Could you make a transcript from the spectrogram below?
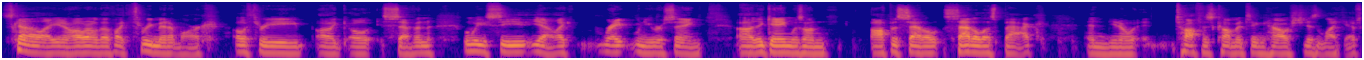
it's kind of like you know around the like three minute mark, oh three like oh seven when we see yeah like right when you were saying uh, the gang was on opposite saddle saddle us back, and you know Toph is commenting how she doesn't like it.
